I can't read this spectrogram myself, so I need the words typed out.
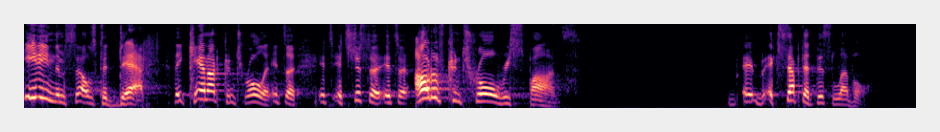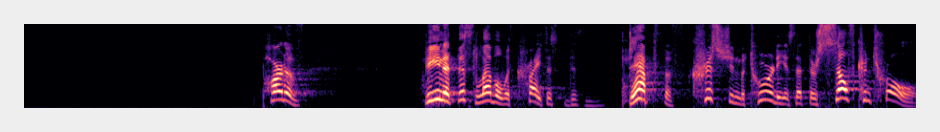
eating themselves to death. They cannot control it. It's a it's it's just a it's an out of control response. Except at this level. Part of being at this level with Christ, this, this depth of Christian maturity is that there's self control.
